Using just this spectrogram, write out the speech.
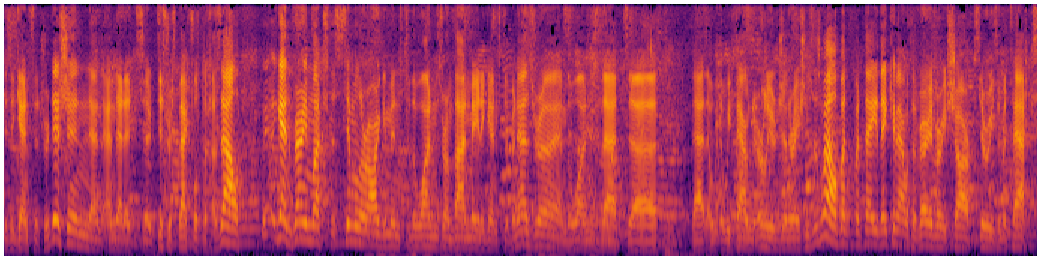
is against the tradition and, and that it's uh, disrespectful to Chazal. Again, very much the similar arguments to the ones Ramban made against Ibn Ezra and the ones that, uh, that we found in earlier generations as well, but, but they, they came out with a very, very sharp series of attacks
